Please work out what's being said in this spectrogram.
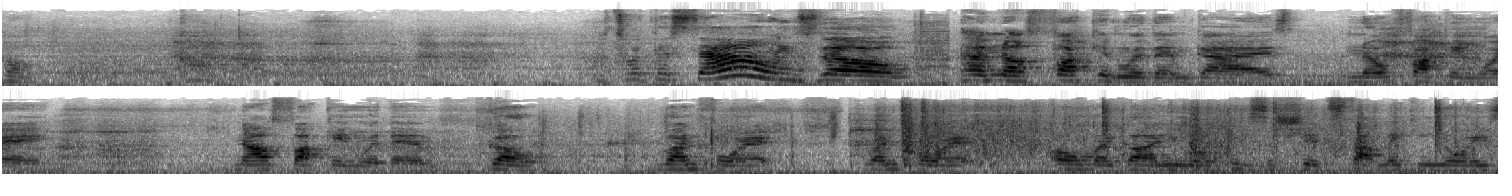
Go. Go. What's with the sounds, though? I'm not fucking with him, guys. No fucking way. Not fucking with him. Go. Run for it. Run for it. Oh my god, you little piece of shit. Stop making noise.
